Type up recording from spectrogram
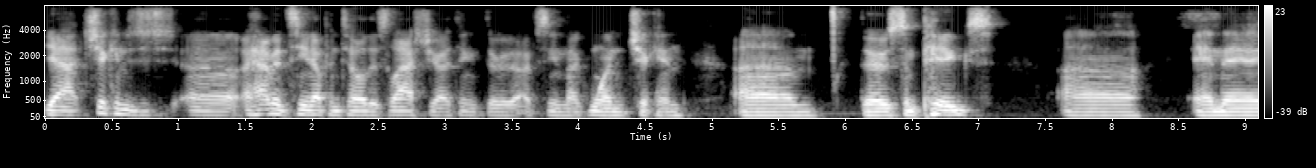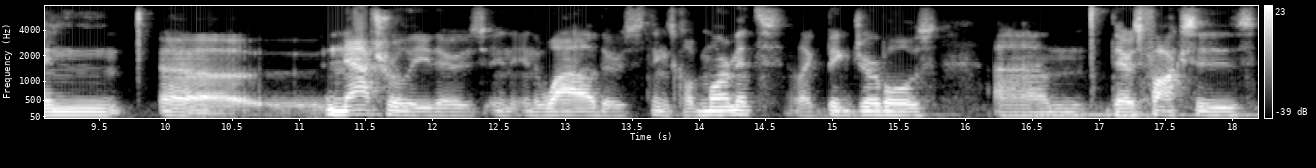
yeah, chickens. Uh, I haven't seen up until this last year. I think there I've seen like one chicken. Um, there's some pigs. Uh, and then uh, naturally, there's in, in the wild, there's things called marmots, like big gerbils. Um, there's foxes.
